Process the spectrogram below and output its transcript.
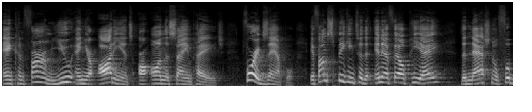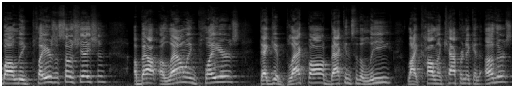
and confirm you and your audience are on the same page. For example, if I'm speaking to the NFLPA, the National Football League Players Association, about allowing players that get blackballed back into the league, like Colin Kaepernick and others,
